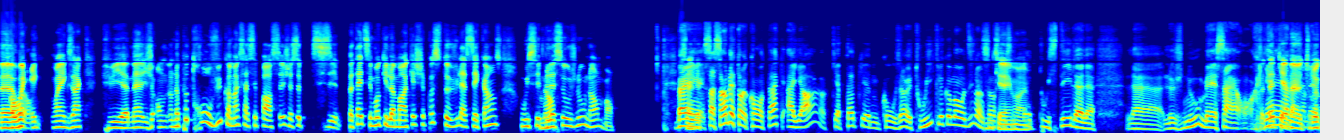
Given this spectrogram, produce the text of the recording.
Euh, ouais, ouais, exact. Puis, euh, mais on n'a pas trop vu comment ça s'est passé. Je sais, si, peut-être c'est moi qui l'ai manqué. Je sais pas si tu as vu la séquence où il s'est blessé au genou. Non, bon. Ben, ça, semble être un contact ailleurs qui a peut-être causé un tweak, comme on dit, dans le sens okay, que ouais. twisté le, le, le, genou, mais ça rien. Peut-être qu'il y avait un truc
